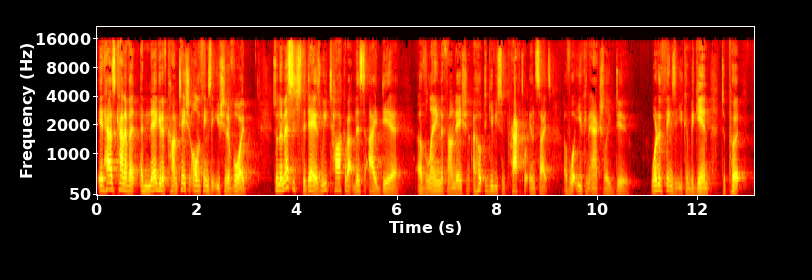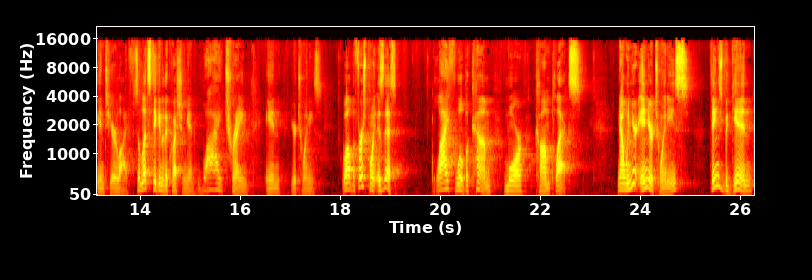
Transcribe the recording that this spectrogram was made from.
it has kind of a, a negative connotation, all the things that you should avoid. So, in the message today, as we talk about this idea of laying the foundation, I hope to give you some practical insights of what you can actually do. What are the things that you can begin to put into your life? So let's dig into the question again. Why train in your 20s? Well, the first point is this life will become more complex. Now, when you're in your 20s, things begin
